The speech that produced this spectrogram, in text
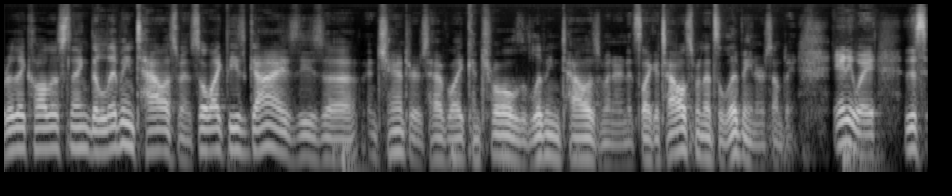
what do they call this thing? The living talisman. So like these guys, these uh, enchanters have like control of the living talisman, and it's like a talisman that's living or something. Anyway, this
